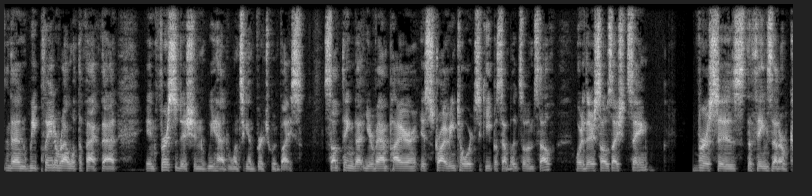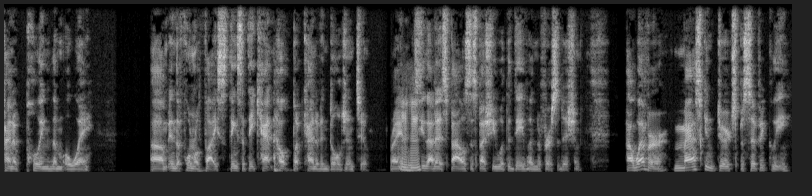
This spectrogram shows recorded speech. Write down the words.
And then we played around with the fact that in first edition we had once again virtue and vice, something that your vampire is striving towards to keep a semblance of himself or themselves, I should say, versus the things that are kind of pulling them away. Um, in the form of vice, things that they can't help but kind of indulge into right? And we see that espoused, especially with the Daeva in the first edition. However, Mask and Dirge specifically,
